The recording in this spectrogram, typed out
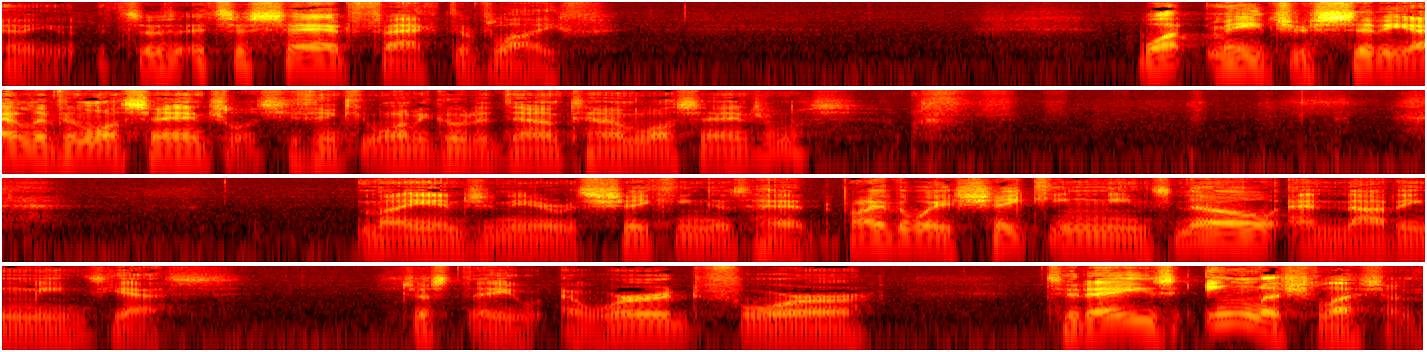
Anyway, it's a it's a sad fact of life. What major city? I live in Los Angeles. You think you want to go to downtown Los Angeles? My engineer is shaking his head. By the way, shaking means no, and nodding means yes just a, a word for today's English lesson.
